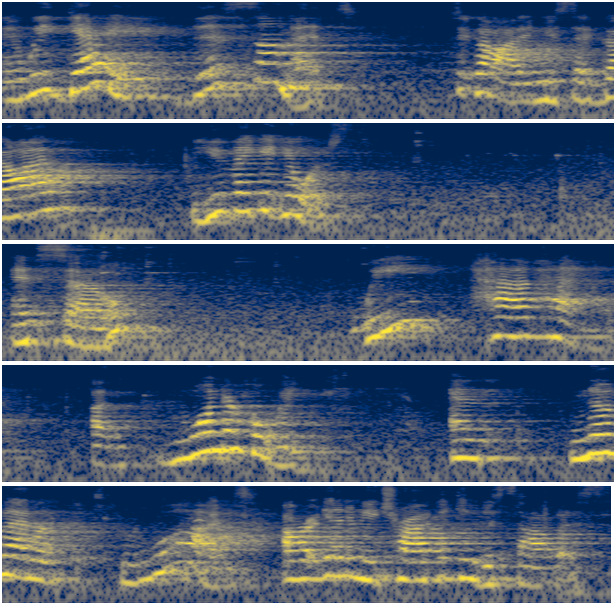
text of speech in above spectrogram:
And we gave this summit to God and we said, God, you make it yours. And so we have had a wonderful week. And no matter what our enemy tried to do to stop us,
